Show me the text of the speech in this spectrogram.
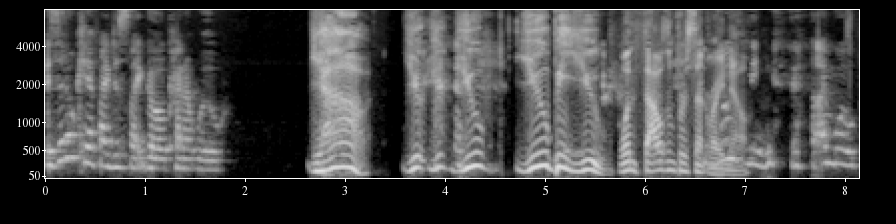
is it okay if I just like go kind of woo? Yeah. You you you you be you one thousand percent right now. I'm woo.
